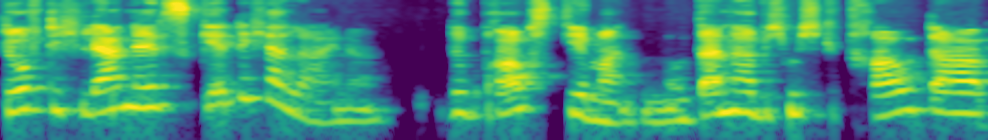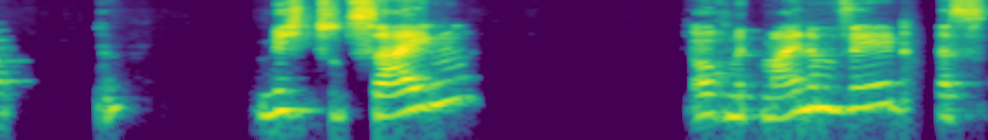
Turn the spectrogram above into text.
durfte ich lernen, nee, das geht nicht alleine. Du brauchst jemanden. Und dann habe ich mich getraut, da mich zu zeigen, auch mit meinem Weh. Das,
